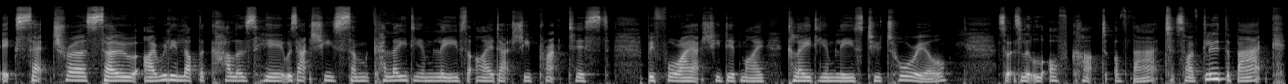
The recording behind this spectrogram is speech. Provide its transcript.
etc. So I really love the colours here. It was actually some caladium leaves that I had actually practiced before I actually did my caladium leaves tutorial. So it's a little offcut of that. So I've glued the back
